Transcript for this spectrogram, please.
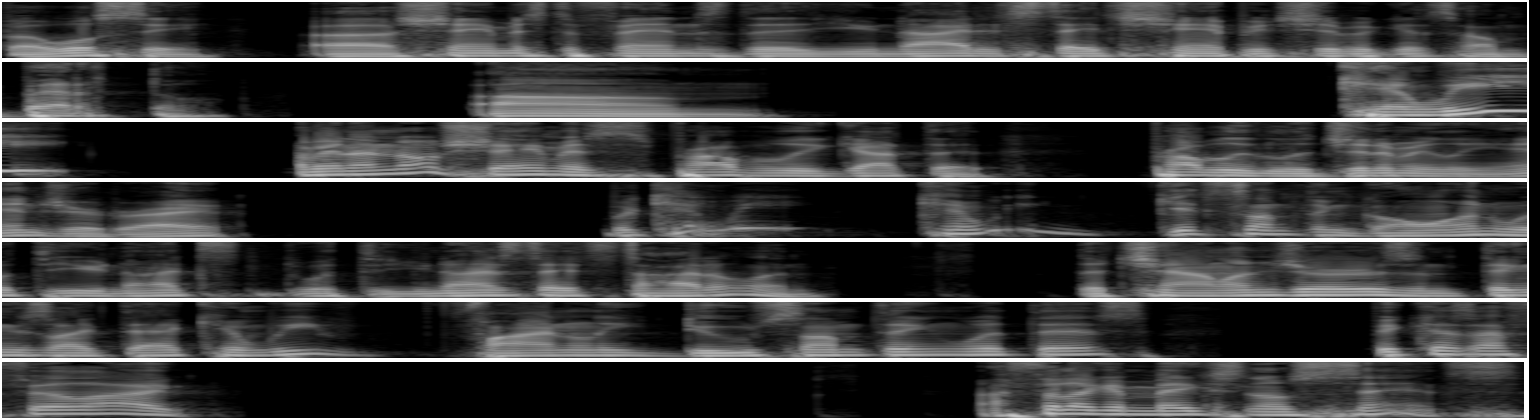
But we'll see. Uh, Sheamus defends the United States Championship against Humberto. Um, can we? I mean, I know Sheamus probably got the probably legitimately injured, right? But can we can we get something going with the United with the United States title and the challengers and things like that? Can we finally do something with this? Because I feel like I feel like it makes no sense.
